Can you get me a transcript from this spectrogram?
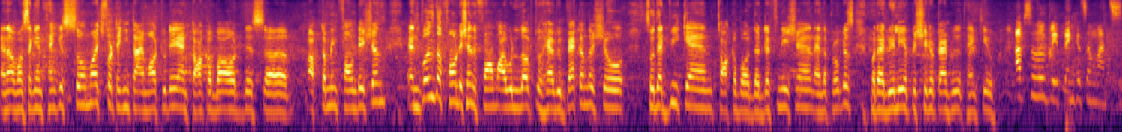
And uh, once again, thank you so much for taking time out today and talk about this uh, upcoming foundation. And once the foundation is formed, I would love to have you back on the show so that we can talk about the definition and the progress. But I really appreciate your time today. Thank you. Absolutely. Thank you so much.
